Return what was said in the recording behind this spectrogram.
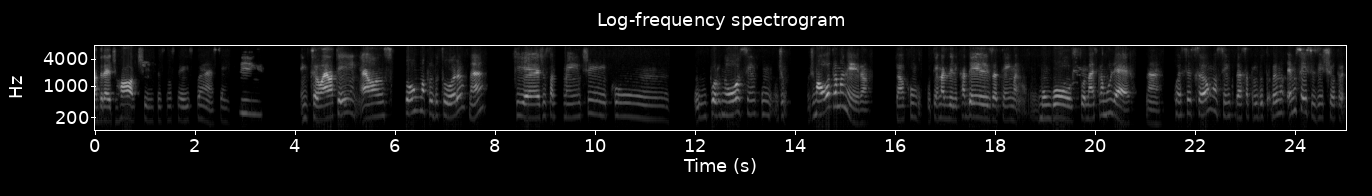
a Dread Hot, não sei se vocês conhecem. Sim. Então, ela tem, ela lançou uma produtora, né? Que é justamente com um pornô, assim, com, de, de uma outra maneira. Então, com, tem mais delicadeza, tem bom gosto, é mais para mulher, né? Com exceção, assim, dessa produtora. Eu não, eu não sei se existe outra.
